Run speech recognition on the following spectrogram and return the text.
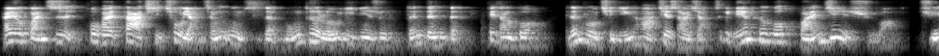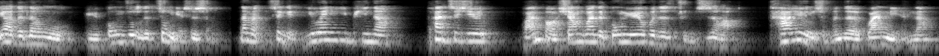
还有管制破坏大气臭氧层物质的蒙特娄议定书等等等，非常多。能否请您哈介绍一下这个联合国环境署啊主要的任务与工作的重点是什么？那么这个 UNEP 呢，和这些环保相关的公约或者是组织哈，它又有什么的关联呢？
